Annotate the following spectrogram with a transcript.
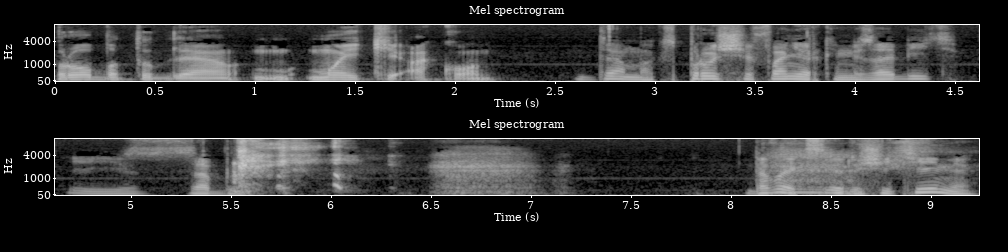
робота для мойки окон. Да, Макс, проще фанерками забить и забыть. Давай к следующей теме.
